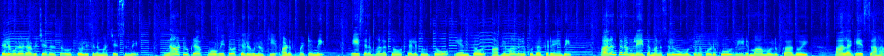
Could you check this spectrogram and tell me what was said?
తెలుగులో రవిచేతతో తొలి సినిమా చేసింది. నాటోగ్రాఫ్ మూవీతో తెలుగులోకి అడుగుపెట్టింది. ఈ సినిమాలతో తెలుగుతో ఎంతో అభిమానులకు దగ్గరైంది. అనంతరం లేత మనసులు ముద్దుల కొడుకు వీడి మామూలు కాదోయ్ అలాగే సహా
